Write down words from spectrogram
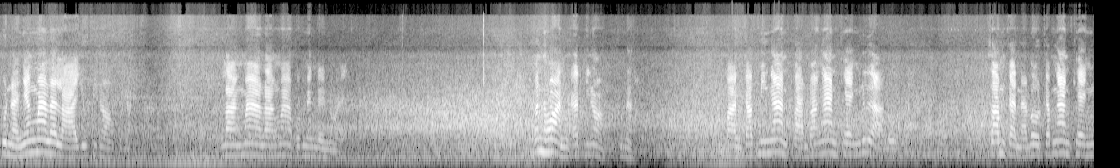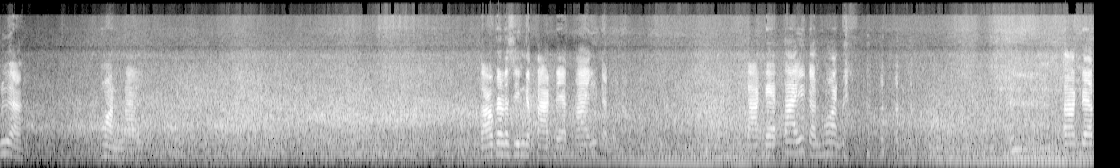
คุณน่ะยังมาละลายๆอยู่พี่น้องคุณน่ะล้างมาล้างมาบ่แม่นได้หน่อยมันห่อนครับพี่น้องคุณน่ะป่านกับมีงานป่านว่างานแข่งเรือโลดซ้ำกันนะโลดกับงานแข่งเรือห่อนหลายสาวกาลสินธุ์กับตากแดดตายคือกันพี่น้องตาก แดดตายกันฮ้อนตากแดด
